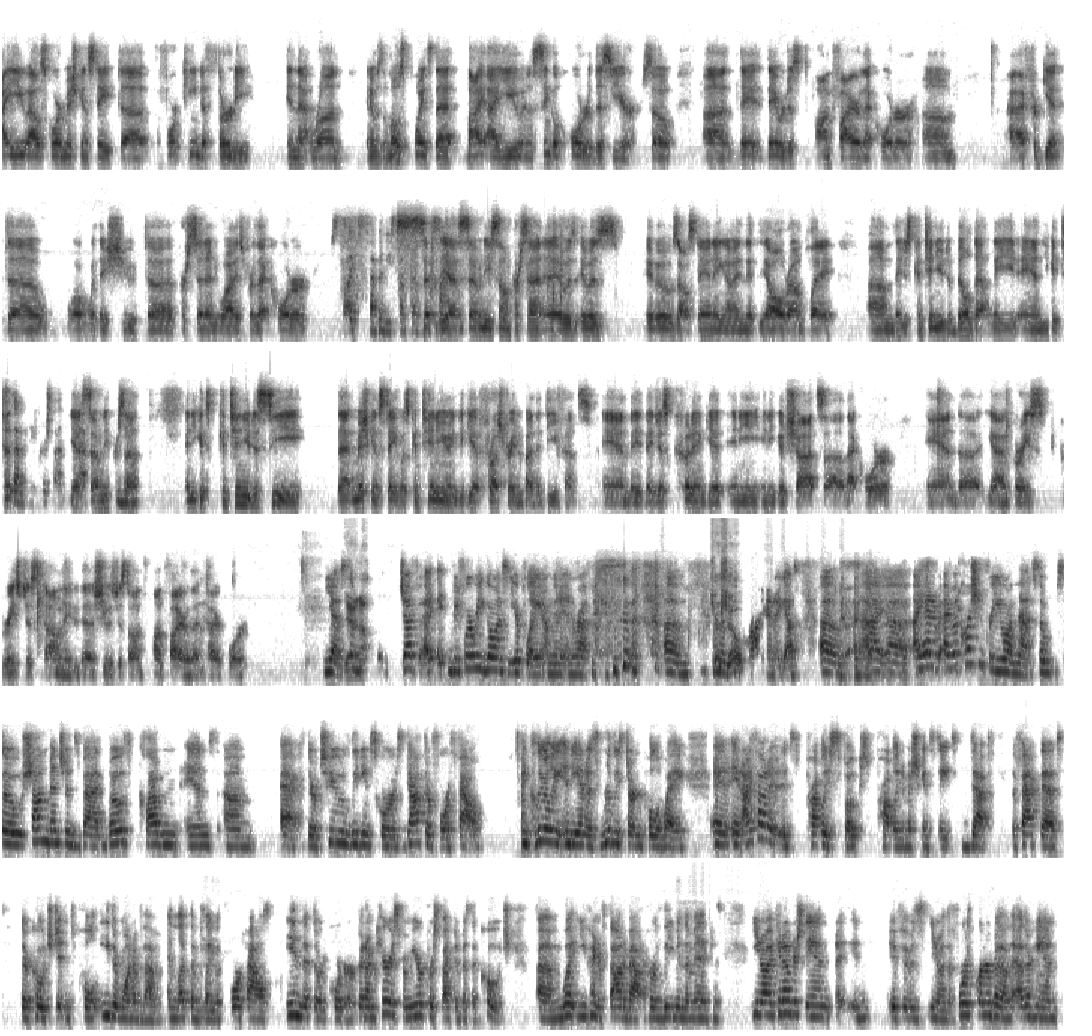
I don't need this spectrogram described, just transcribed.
IU outscored Michigan State uh, 14 to 30 in that run, and it was the most points that by IU in a single quarter this year. So uh, they they were just on fire that quarter. Um, I forget uh, what would they shoot uh, percentage wise for that quarter. It's like seventy something. Se- yeah, seventy some percent. It was it was it, it was outstanding. I mean, the, the all around play. Um, they just continued to build that lead, and you could t- seventy percent. yeah, 70%. percent And you could continue to see that Michigan State was continuing to get frustrated by the defense, and they, they just couldn't get any any good shots uh, that quarter. And uh, yeah, Grace Grace just dominated. Uh, she was just on on fire that entire quarter. Yes. Yeah, so, no- Jeff, I, before we go on to your play, I'm going to interrupt. um, Your I'm show. Ryan, I guess. Um, I, uh, I had I have a question for you on that. So so Sean mentions that both Clouden and um, Ekh, their two leading scorers, got their fourth foul. And clearly, Indiana is really starting to pull away. And, and I thought it, it's probably spoke probably to Michigan State's depth. The fact that their coach didn't pull either one of them and let them play with four fouls in the third quarter. But I'm curious from your perspective as a coach, um, what you kind of thought about her leaving them in because, you know, I can understand in, if it was, you know, in the fourth quarter, but on the other hand,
